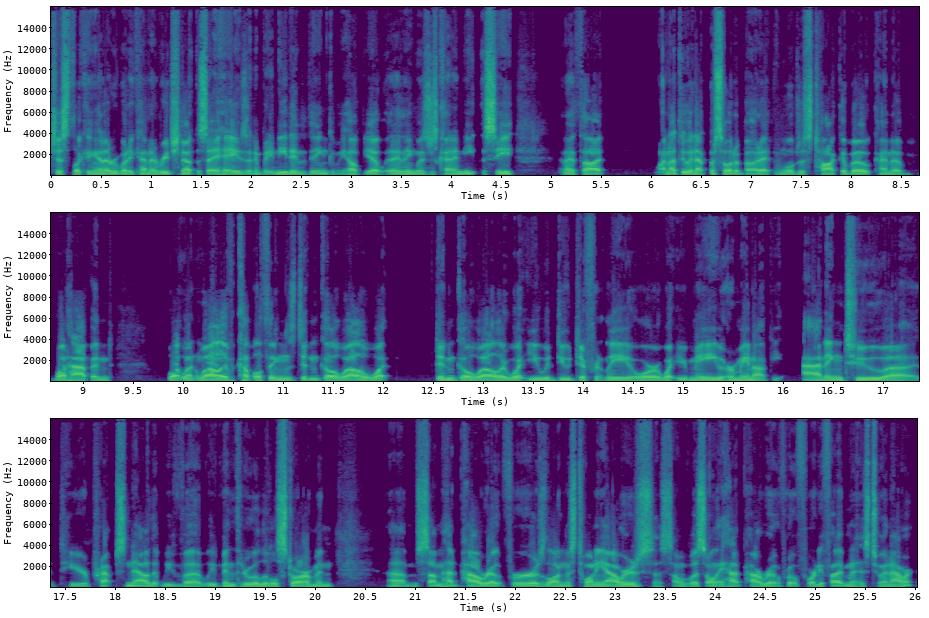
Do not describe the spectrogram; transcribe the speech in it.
just looking at everybody kind of reaching out to say hey does anybody need anything? Can we help you out with anything? was just kind of neat to see. And i thought why not do an episode about it? And we'll just talk about kind of what happened what went well if a couple things didn't go well what didn't go well or what you would do differently or what you may or may not be adding to uh, to your preps now that we've uh, we've been through a little storm. And um, some had power out for as long as 20 hours Uh, some of us only had power out for about 45 minutes to an hour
